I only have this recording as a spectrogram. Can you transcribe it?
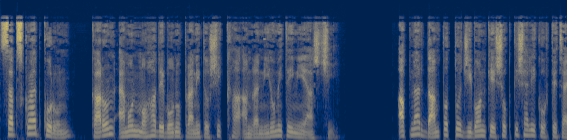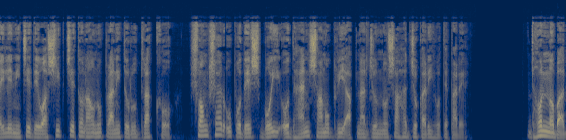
সাবস্ক্রাইব করুন, কারণ এমন মহাদেব অনুপ্রাণিত শিক্ষা আমরা নিয়মিতই নিয়ে আসছি। আপনার দাম্পত্য জীবনকে শক্তিশালী করতে চাইলে নিচে দেওয়া শিবচেতনা অনুপ্রাণিত রুদ্রাক্ষ, সংসার উপদেশ, বই ও ধ্যান সামগ্রী আপনার জন্য সাহায্যকারী হতে পারে। ধন্যবাদ।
